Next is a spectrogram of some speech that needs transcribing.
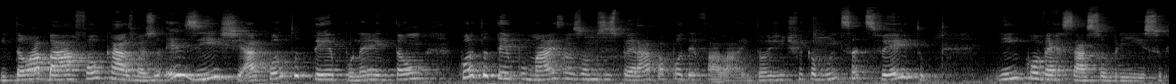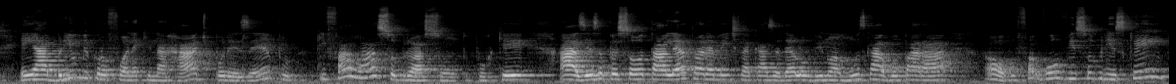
Então abafa o caso, mas existe há quanto tempo, né? Então, quanto tempo mais nós vamos esperar para poder falar? Então a gente fica muito satisfeito em conversar sobre isso, em abrir o microfone aqui na rádio, por exemplo, e falar sobre o assunto, porque ah, às vezes a pessoa está aleatoriamente na casa dela ouvindo uma música, ah, vou parar, ó, oh, vou, vou ouvir sobre isso. Quem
